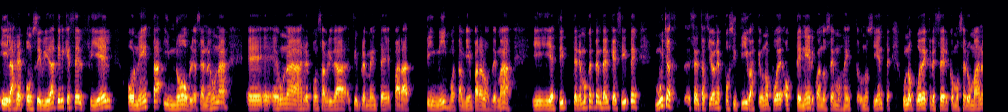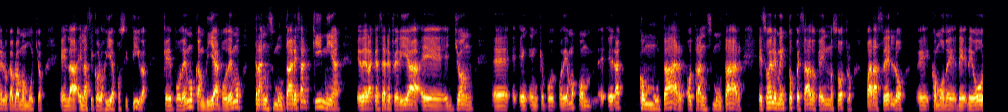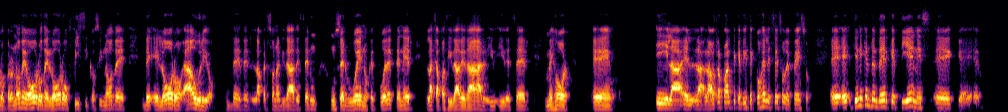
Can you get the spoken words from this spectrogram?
Y la responsabilidad tiene que ser fiel, honesta y noble. O sea, no es una, eh, es una responsabilidad simplemente para ti mismo, también para los demás. Y, tenemos que entender que existen muchas sensaciones positivas que uno puede obtener cuando hacemos esto. Uno siente, uno puede crecer como ser humano y lo que hablamos mucho en la, en la psicología positiva, que podemos cambiar, podemos transmutar esa alquimia eh, de la que se refería eh, John, eh, en, que podíamos, con, era conmutar o transmutar esos elementos pesados que hay en nosotros para hacerlo eh, como de, de, oro, pero no de oro del oro físico, sino de, de el oro áureo de, la personalidad, de ser un, un, ser bueno que puede tener la capacidad de dar y, de ser mejor. Eh, y la, la, otra parte que dice, coge el exceso de peso. Eh, tienes que entender que tienes que,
